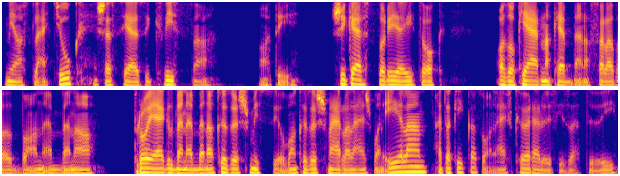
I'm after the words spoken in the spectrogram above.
mi azt látjuk, és ezt jelzik vissza a ti sikersztoriaitok, azok járnak ebben a feladatban, ebben a projektben, ebben a közös misszióban, közös vállalásban élen, hát akik az online kör előfizetői.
